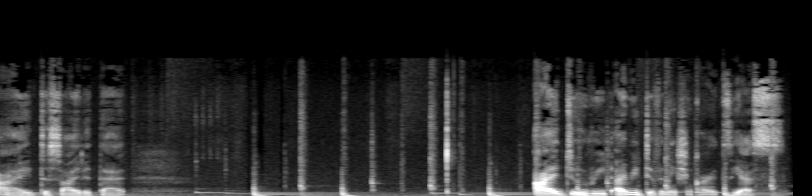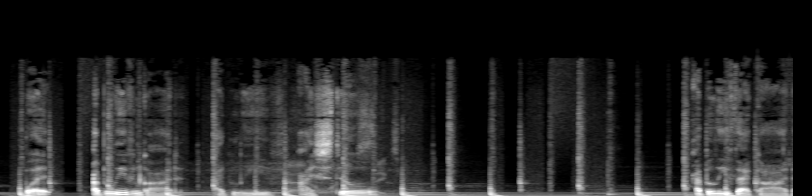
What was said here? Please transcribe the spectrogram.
I decided that I do read I read divination cards, yes, but I believe in God. I believe I still I believe that God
